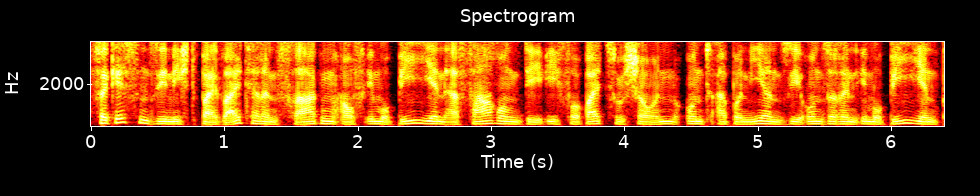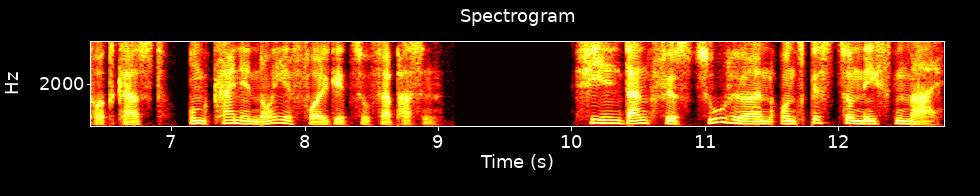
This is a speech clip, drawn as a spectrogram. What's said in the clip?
Vergessen Sie nicht bei weiteren Fragen auf immobilienerfahrung.de vorbeizuschauen und abonnieren Sie unseren Immobilienpodcast, um keine neue Folge zu verpassen. Vielen Dank fürs Zuhören und bis zum nächsten Mal.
